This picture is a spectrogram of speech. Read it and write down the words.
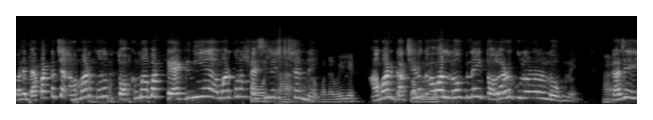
মানে ব্যাপারটা হচ্ছে আমার কোনো তকমা বা ট্যাগ নিয়ে আমার কোনো ফ্যাসিনেশন নেই। মানে আমার গাছেরও খাওয়ার লোভ নেই তলারও কুলোনোর লোভ নেই। হ্যাঁ। কাজেই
